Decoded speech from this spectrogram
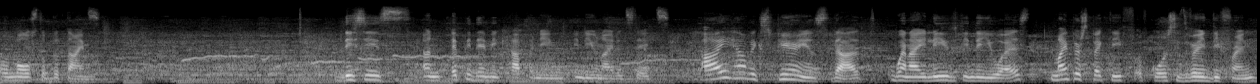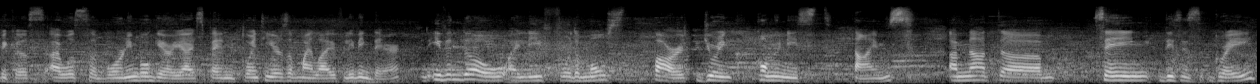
or most of the time. This is an epidemic happening in the United States. I have experienced that when I lived in the US. My perspective, of course, is very different because I was uh, born in Bulgaria. I spent 20 years of my life living there. And even though I lived for the most part during communist times, I'm not um, saying this is great,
